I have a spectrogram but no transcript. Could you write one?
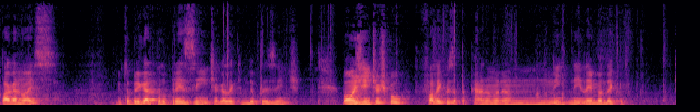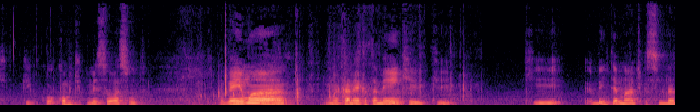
Paga nós. Muito obrigado pelo presente, a galera que me deu presente. Bom, gente, acho que eu falei coisa pra caramba, né? Eu nem, nem lembro onde é que, eu, que, como que começou o assunto. Eu ganhei uma, uma caneca também que, que, que é bem temática assim da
